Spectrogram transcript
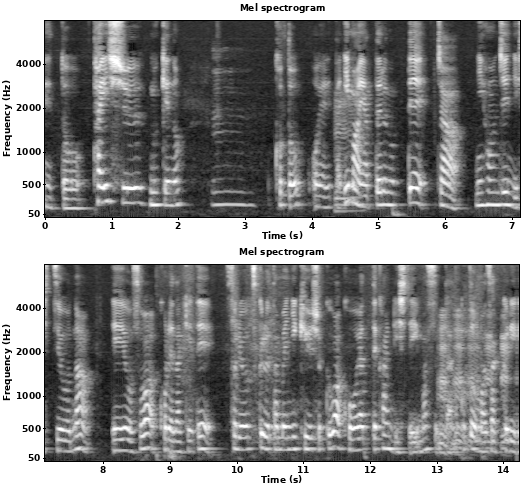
えっと、大衆向けのうんことをやりたい。うん。今やってるのって、じゃあ日本人に必要な栄養素はこれだけで、それを作るために給食はこうやって管理していますみたいなことをまあざっくり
